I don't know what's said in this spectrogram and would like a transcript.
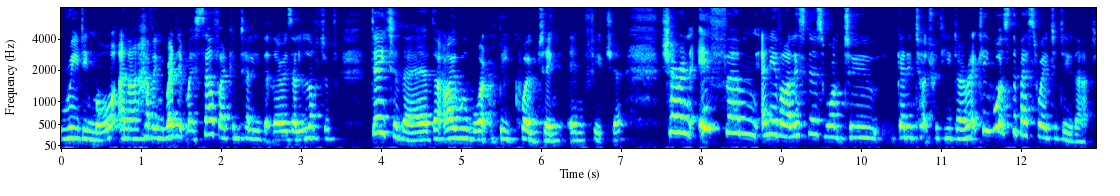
reading more. And having read it myself, I can tell you that there is a lot of data there that I will be quoting in future. Sharon, if um, any of our listeners want to get in touch with you directly, what's the best way to do that?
